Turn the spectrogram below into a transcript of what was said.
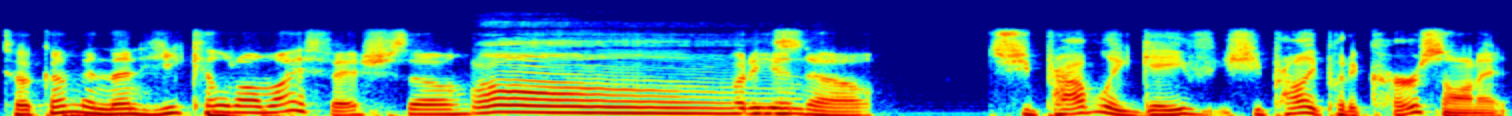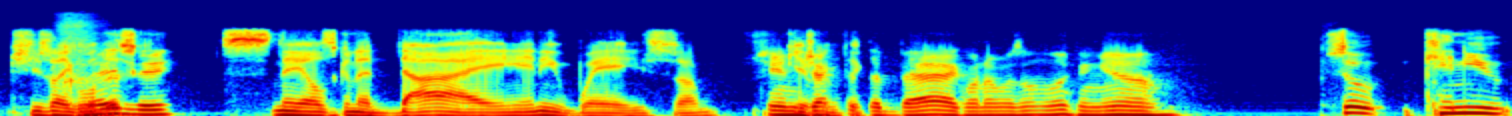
took him, and then he killed all my fish. So Oh. what do you know? She probably gave. She probably put a curse on it. She's like, well, this Maybe snail's gonna die anyway. So, she injected the- the bag when I wasn't looking. Yeah, so can you?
